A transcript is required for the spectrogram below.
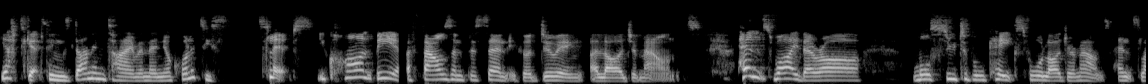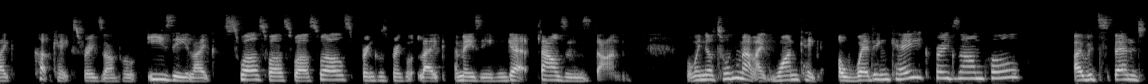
you have to get things done in time and then your quality slips. You can't be a thousand percent if you're doing a large amount. Hence why there are more suitable cakes for larger amounts. Hence, like cupcakes, for example, easy, like swirl, swirl, swirl, swirl, sprinkle, sprinkle, like amazing. You can get thousands done. But when you're talking about like one cake, a wedding cake, for example, I would spend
